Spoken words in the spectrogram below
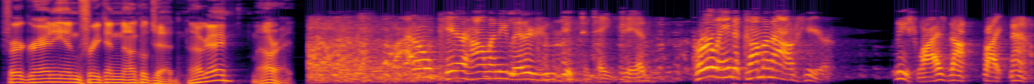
for Granny and freaking Uncle Jed. Okay? All right. I don't care how many letters you dictate, Jed. Pearl ain't a coming out here. Leastwise, not right now.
